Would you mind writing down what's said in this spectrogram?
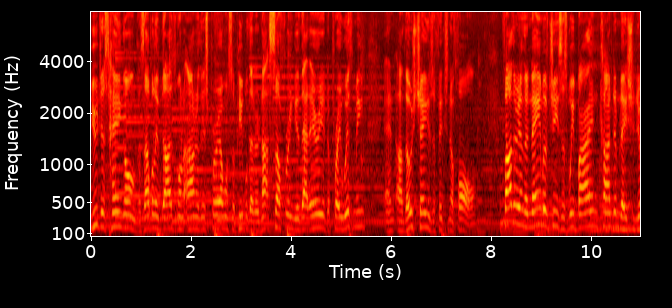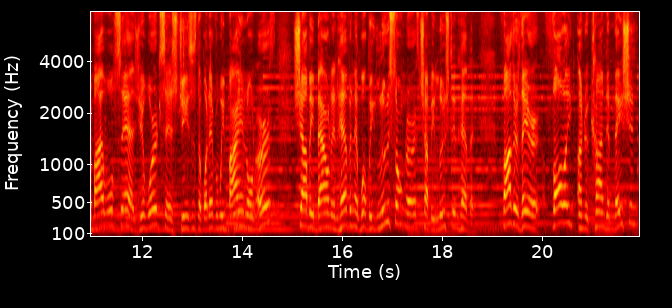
you just hang on because i believe god's going to honor this prayer. I want some people that are not suffering in that area to pray with me and uh, those chains are fixing to fall. Father, in the name of Jesus, we bind condemnation. Your Bible says, your word says, Jesus, that whatever we bind on earth shall be bound in heaven, and what we loose on earth shall be loosed in heaven. Father, they are falling under condemnation.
